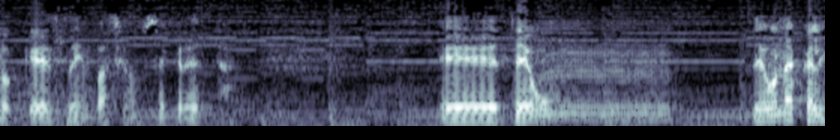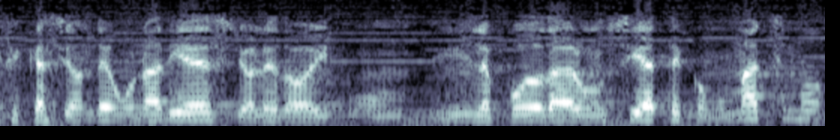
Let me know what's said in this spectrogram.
lo que es la invasión secreta. De un de una calificación de 1 a 10 yo le doy le puedo dar un 7 como máximo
